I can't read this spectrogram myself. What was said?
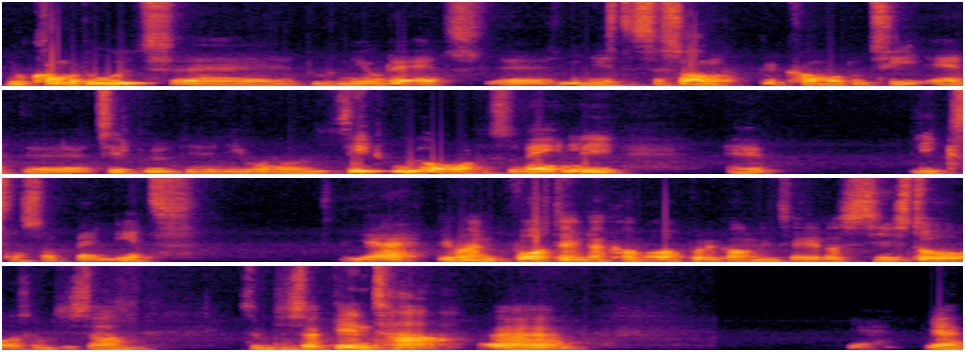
Nu kommer du ud, øh, du nævnte, at øh, i næste sæson kommer du til at øh, tilbyde dine elever noget lidt ud over det sædvanlige. Bliksen som ballet. Ja, det var en forestilling, der kom op på det Kongelige Teater sidste år, som de så, som de så gentager. Øh, ja, ja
